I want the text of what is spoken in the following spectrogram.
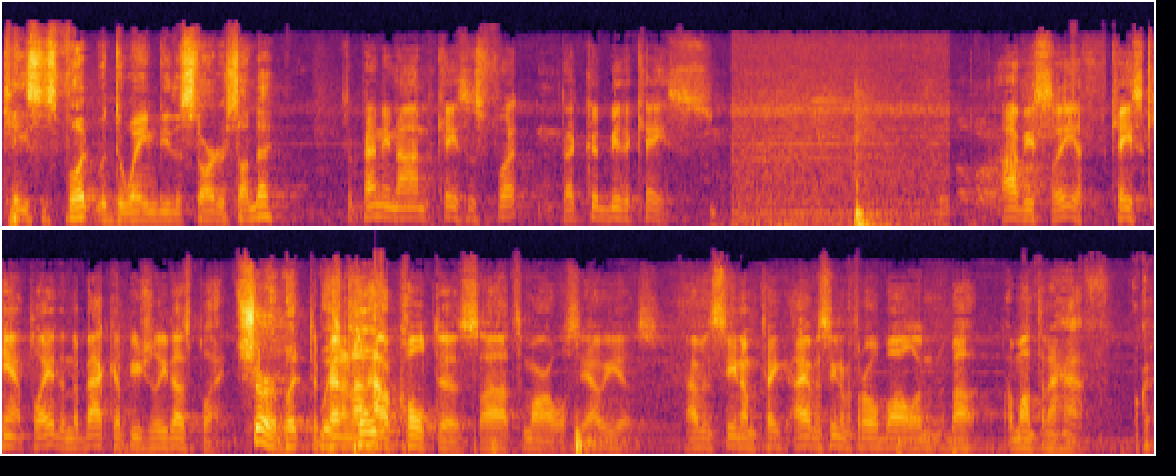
Case's foot, would Dwayne be the starter Sunday? Depending on Case's foot, that could be the case. Obviously, if Case can't play, then the backup usually does play. Sure, but with depending on how Colt is uh, tomorrow, we'll see how he is. I haven't seen him take. I haven't seen him throw a ball in about a month and a half. Okay.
